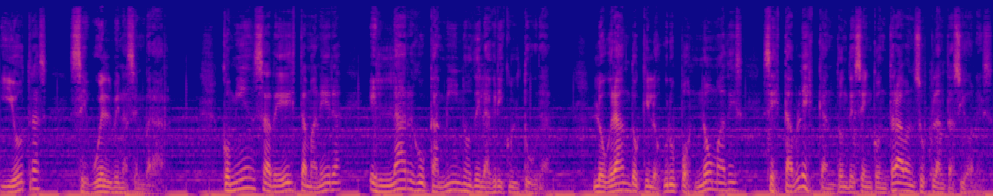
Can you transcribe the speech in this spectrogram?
y otras se vuelven a sembrar. Comienza de esta manera el largo camino de la agricultura, logrando que los grupos nómades se establezcan donde se encontraban sus plantaciones,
